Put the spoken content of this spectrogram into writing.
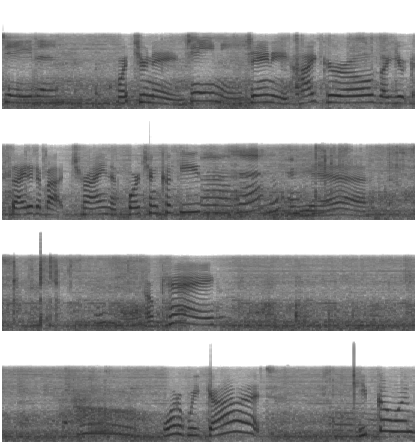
Jaden, What's your name? Jamie. Janie. Hi, girls. Are you excited about trying the fortune cookies? Uh-huh. Yes. Okay. What have we got? Keep going.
